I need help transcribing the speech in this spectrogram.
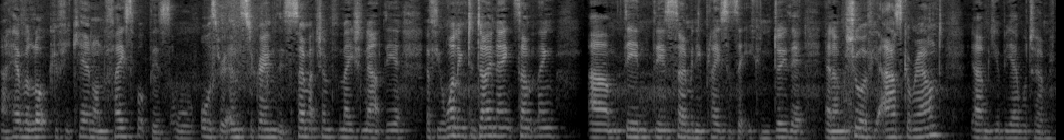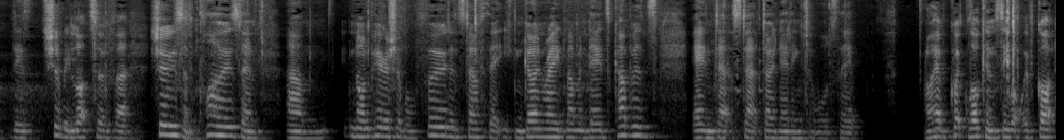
Uh, have a look if you can on Facebook. There's or, or through Instagram. There's so much information out there. If you're wanting to donate something, um, then there's so many places that you can do that. And I'm sure if you ask around, um, you'll be able to. Um, there should be lots of uh, shoes and clothes and um, non-perishable food and stuff that you can go and raid mum and dad's cupboards and uh, start donating towards that. I'll have a quick look and see what we've got,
